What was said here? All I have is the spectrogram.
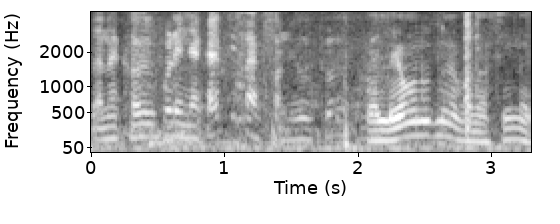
તને ખબર પડે ને કાપી નાખવાનું એવું થોડું. લેવાનું જ નહીં પણ આ સીન જ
